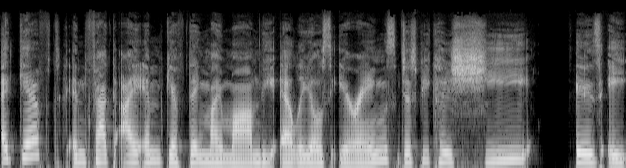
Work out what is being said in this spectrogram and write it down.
a gift. In fact, I am gifting my mom the Elios earrings just because she is a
